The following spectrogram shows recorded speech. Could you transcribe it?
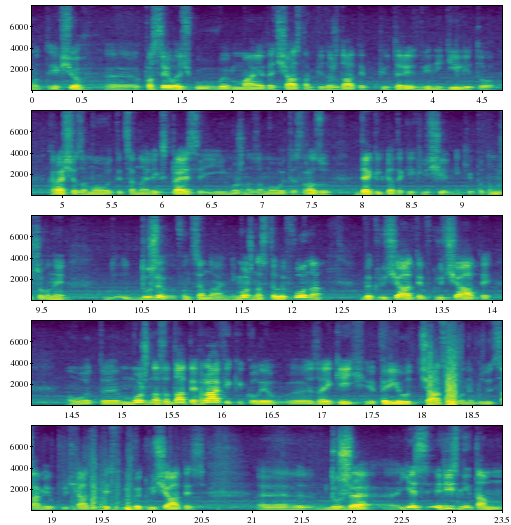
От, якщо е, посилочку ви маєте час там підождати півтори-дві неділі, то краще замовити це на Аліекспресі і можна замовити зразу декілька таких лічильників, тому що вони дуже функціональні. Можна з телефона виключати, включати. От, е, можна задати графіки, коли е, за який період часу вони будуть самі включатись і виключатись. Дуже є різні там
